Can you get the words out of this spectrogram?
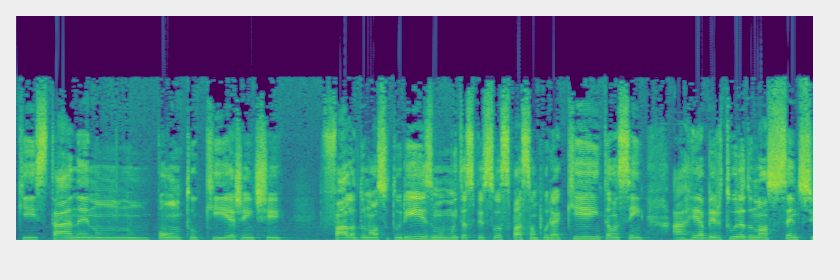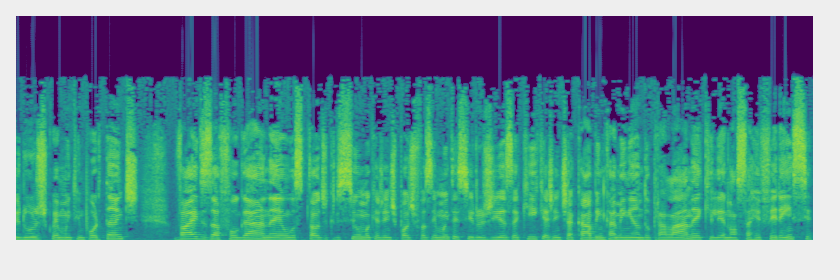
que está, né, num, num ponto que a gente fala do nosso turismo, muitas pessoas passam por aqui, então assim, a reabertura do nosso centro cirúrgico é muito importante, vai desafogar, né, o Hospital de Criciúma, que a gente pode fazer muitas cirurgias aqui, que a gente acaba encaminhando para lá, né, que ele é nossa referência.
